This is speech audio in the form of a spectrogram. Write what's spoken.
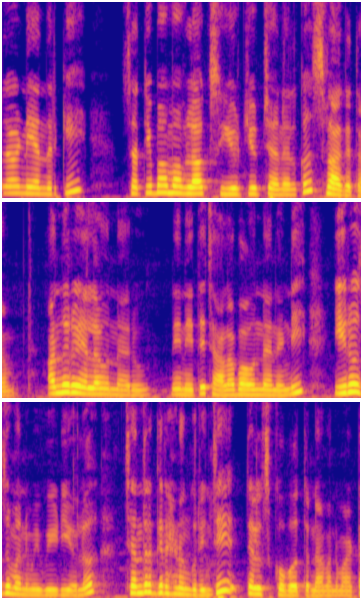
హలో అండి అందరికీ సత్యభామ వ్లాగ్స్ యూట్యూబ్ ఛానల్కు స్వాగతం. అందరూ ఎలా ఉన్నారు? నేనైతే చాలా బాగున్నానండి. ఈరోజు మనం ఈ వీడియోలో చంద్రగ్రహణం గురించి తెలుసుకోబోతున్నాం అనమాట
